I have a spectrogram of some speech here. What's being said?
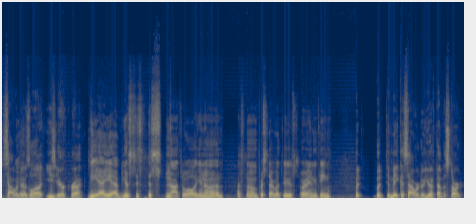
sourdough is a lot easier. Correct? Yeah, yeah, because it's just natural, you know, has no preservatives or anything. But but to make a sourdough, you have to have a starter.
